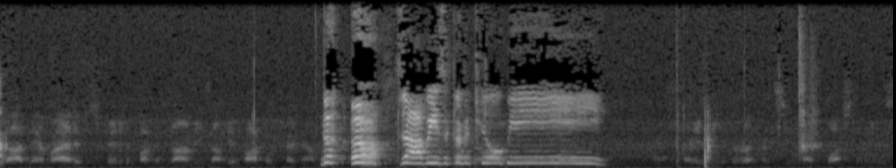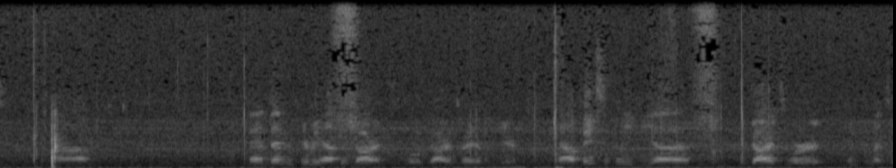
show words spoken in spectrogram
goddamn right, I just created a fucking zombie, zombie apocalypse right now. Zombies are gonna kill me. I didn't get the reference. You might watch the news. Um, and then here we have the guards, little guards right over here. Now, basically, the, uh, the guards were implemented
